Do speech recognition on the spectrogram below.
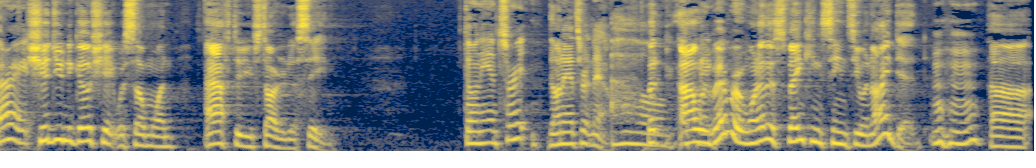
All right. Should you negotiate with someone after you've started a scene? Don't answer it. Don't answer it now. Oh, but I'll remember one of the spanking scenes you and I did. Mm-hmm. Uh,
